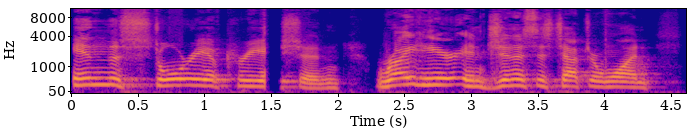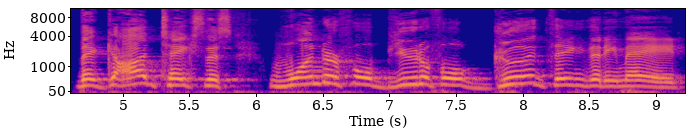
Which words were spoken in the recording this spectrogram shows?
in the story of creation, right here in Genesis chapter 1, that God takes this wonderful, beautiful, good thing that He made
